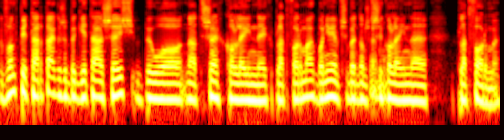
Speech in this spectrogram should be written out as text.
wątpię Tartak, żeby GTA 6 było na trzech kolejnych platformach, bo nie wiem, czy będą Czemu? trzy kolejne platformy.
